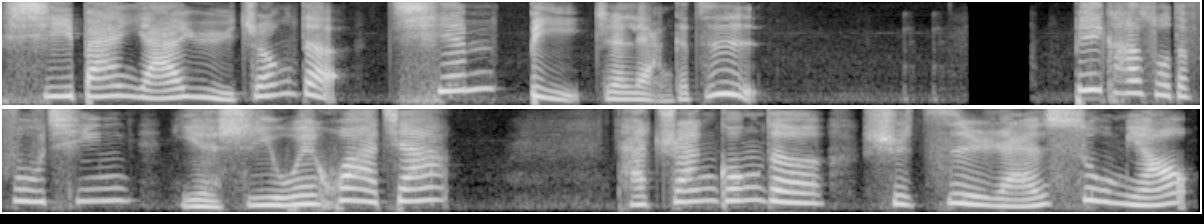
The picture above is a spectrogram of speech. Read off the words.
西班牙语中的“铅笔”这两个字。毕卡索的父亲也是一位画家，他专攻的是自然素描、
